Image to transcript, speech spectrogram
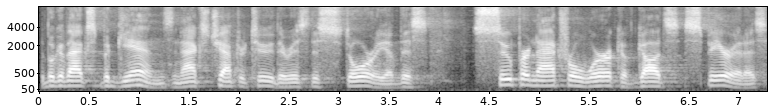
The book of Acts begins in Acts chapter 2. There is this story of this supernatural work of God's Spirit as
